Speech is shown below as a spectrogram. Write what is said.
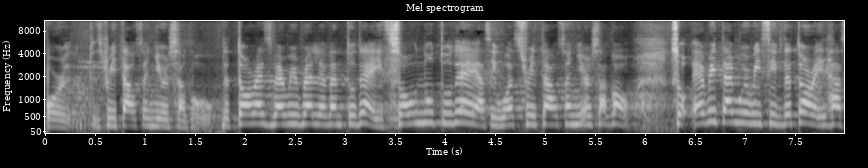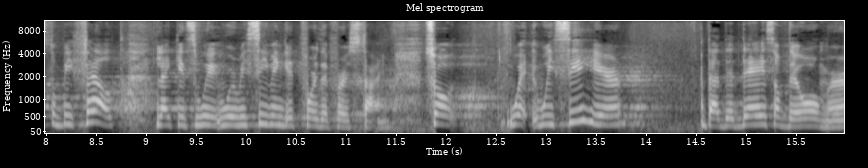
or 3,000 years ago. The Torah is very relevant today. It's so new today as it was 3,000 years ago. So every time we receive the Torah, it has to be felt like it's we, are receiving it for the first time. So we see here that the days of the Omer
